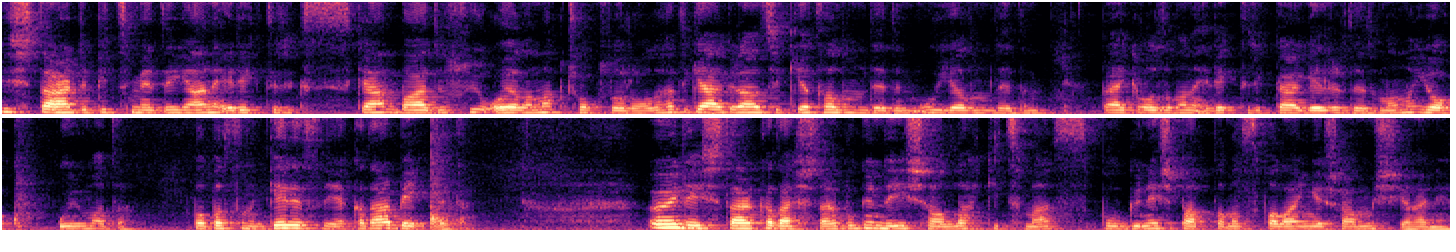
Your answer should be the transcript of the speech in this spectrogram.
Hiç derdi bitmedi. Yani elektriksizken bade suyu oyalamak çok zor oldu. Hadi gel birazcık yatalım dedim. Uyuyalım dedim. Belki o zaman elektrikler gelir dedim ama yok. Uyumadı. Babasının gelesiye kadar bekledi. Öyle işte arkadaşlar. Bugün de inşallah gitmez. Bu güneş patlaması falan yaşanmış ya hani.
